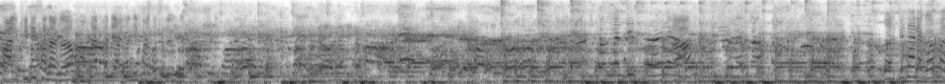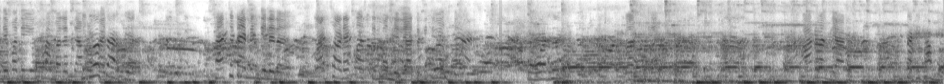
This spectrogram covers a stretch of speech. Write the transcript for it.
पालखी दिसना ग मध्ये आपण इकडे बसलो गर्दी झाल्या ग मध्ये मध्ये येऊन थांबायला त्यामुळे सातचं टायमिंग दिलेलं. आठ साडेआठ वाजतील म्हणलेले. आता किती वाजले आठ वाजले आठसाठी थांबले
